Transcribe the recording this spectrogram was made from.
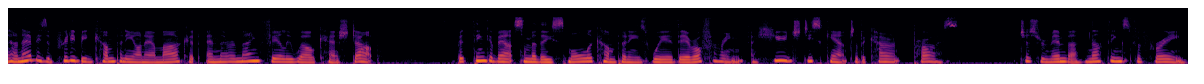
Now, NAB is a pretty big company on our market and they remain fairly well cashed up. But think about some of these smaller companies where they're offering a huge discount to the current price. Just remember, nothing's for free.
